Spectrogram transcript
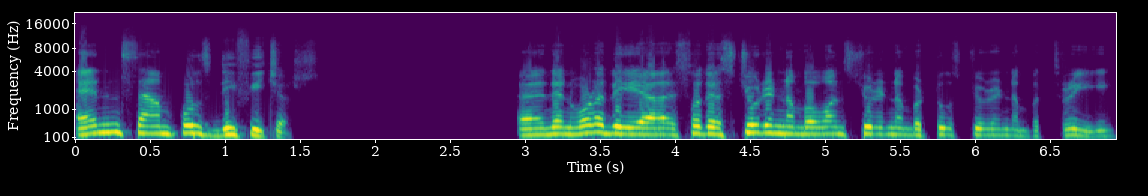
n samples, d features. And then what are the, uh, so there's student number one, student number two, student number three.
